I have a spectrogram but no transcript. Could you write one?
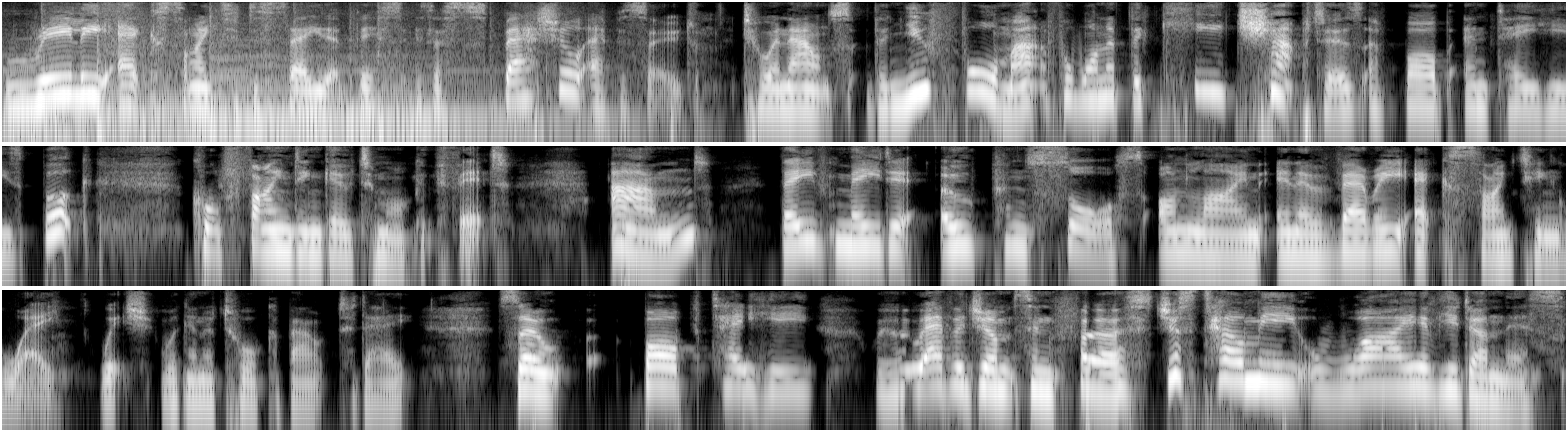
Really excited to say that this is a special episode to announce the new format for one of the key chapters of Bob and Tae Hea's book called Finding Go to Market Fit. And they've made it open source online in a very exciting way, which we're going to talk about today. So, Bob, Tae Hea, whoever jumps in first, just tell me why have you done this?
